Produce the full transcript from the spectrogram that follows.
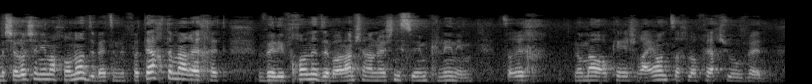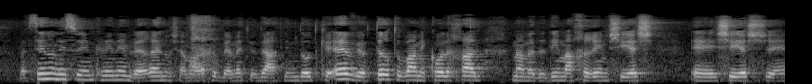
בשלוש שנים האחרונות זה בעצם לפתח את המערכת ולבחון את זה. בעולם שלנו יש ניסויים קליניים. צריך לומר, אוקיי, יש רעיון, צריך להוכיח שהוא עובד. ועשינו ניסויים קליניים והראינו שהמערכת באמת יודעת למדוד כאב ויותר טובה מכל אחד מהמדדים האחרים שיש, אה, שיש, אה,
